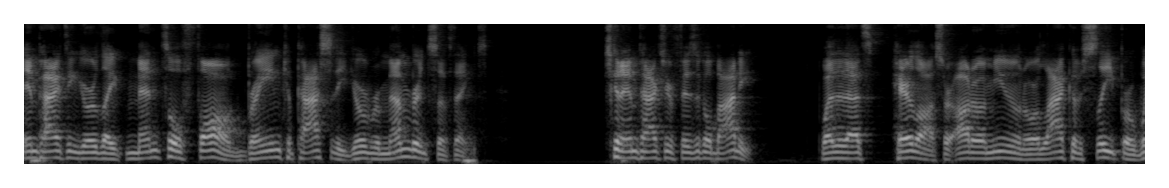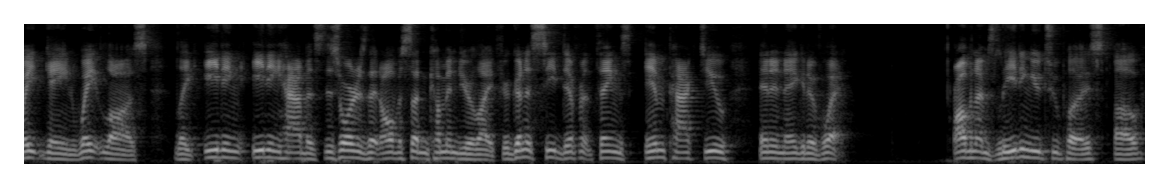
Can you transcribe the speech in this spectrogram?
impacting your like mental fog, brain capacity, your remembrance of things. It's going to impact your physical body, whether that's hair loss or autoimmune or lack of sleep or weight gain, weight loss, like eating eating habits, disorders that all of a sudden come into your life. You're going to see different things impact you in a negative way. Oftentimes leading you to a place of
